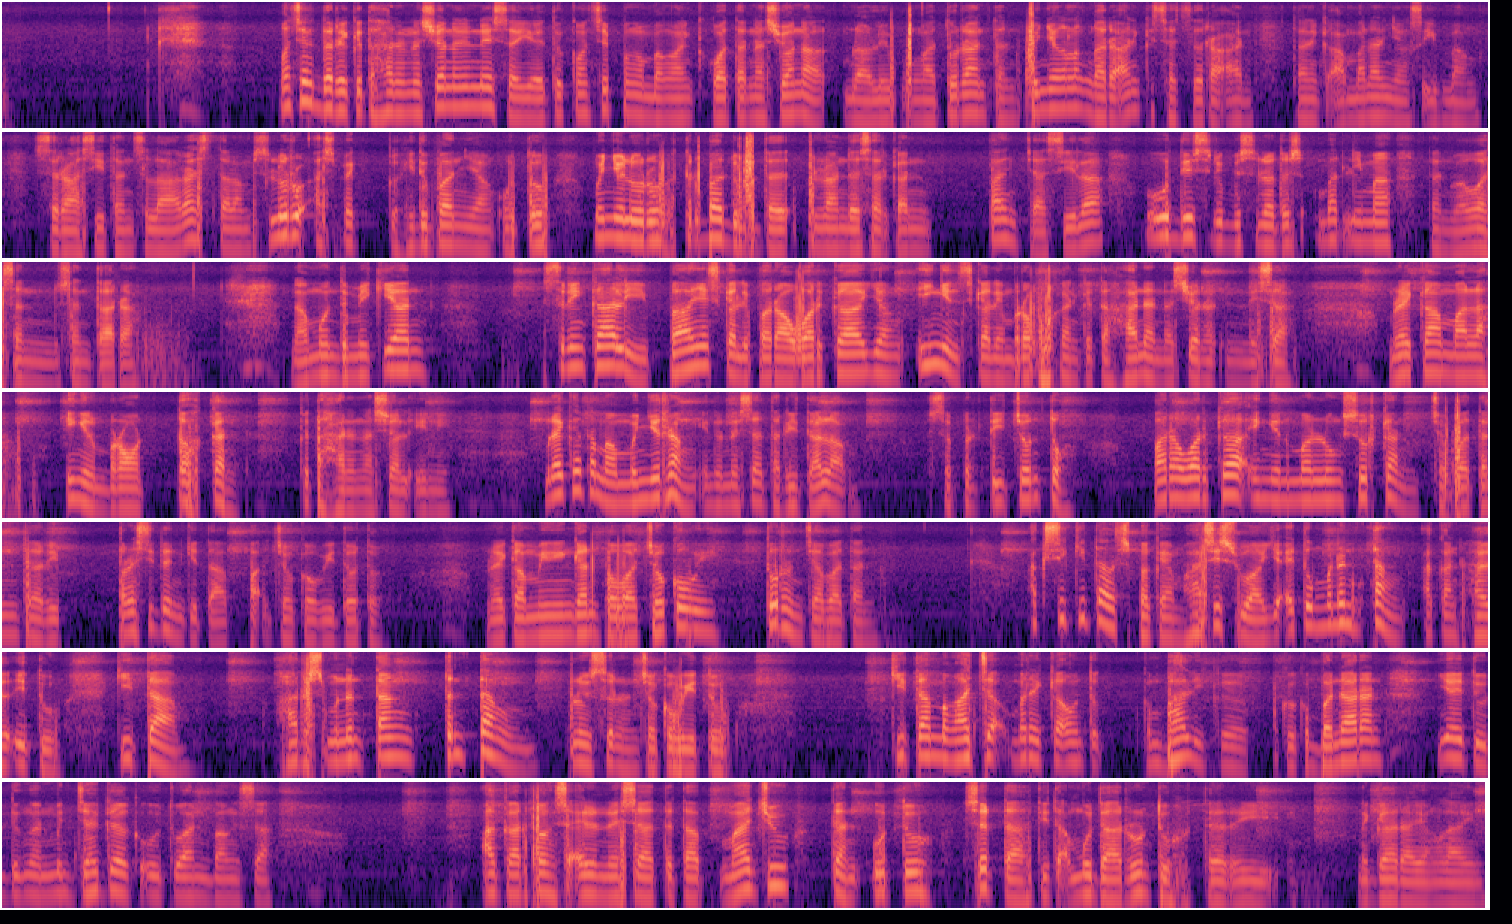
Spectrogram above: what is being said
Konsep dari ketahanan nasional Indonesia yaitu konsep pengembangan kekuatan nasional melalui pengaturan dan penyelenggaraan kesejahteraan dan keamanan yang seimbang, serasi dan selaras dalam seluruh aspek kehidupan yang utuh, menyeluruh, terpadu berdasarkan Pancasila, UUD 1945, dan wawasan Nusantara. Namun demikian, sering kali banyak sekali para warga yang ingin sekali merobohkan ketahanan nasional Indonesia. Mereka malah ingin merontokkan ketahanan nasional ini. Mereka telah menyerang Indonesia dari dalam. Seperti contoh, para warga ingin melungsurkan jabatan dari Presiden kita Pak Joko Widodo. Mereka menginginkan bahwa Jokowi turun jabatan. Aksi kita sebagai mahasiswa yaitu menentang akan hal itu. Kita harus menentang tentang peluncuran Jokowi itu. Kita mengajak mereka untuk kembali ke, ke kebenaran yaitu dengan menjaga keutuhan bangsa agar bangsa Indonesia tetap maju dan utuh serta tidak mudah runtuh dari negara yang lain.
